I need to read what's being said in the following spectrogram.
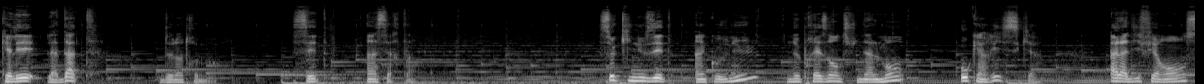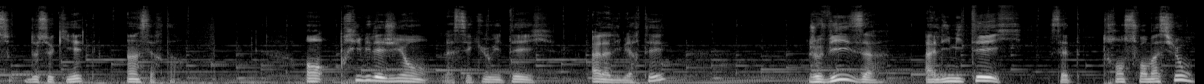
quelle est la date de notre mort. C'est incertain. Ce qui nous est inconnu ne présente finalement aucun risque, à la différence de ce qui est incertain. En privilégiant la sécurité à la liberté, je vise à limiter cette transformation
